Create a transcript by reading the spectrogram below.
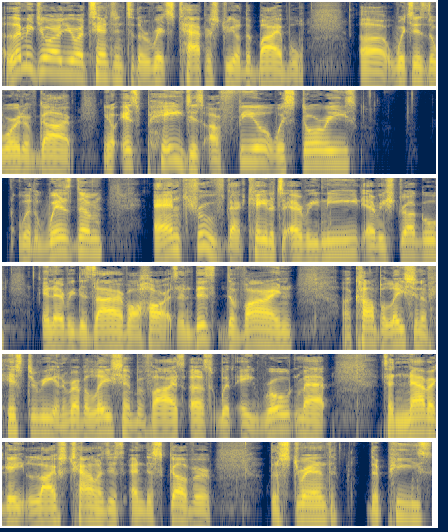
let me draw your attention to the rich tapestry of the Bible, uh, which is the Word of God. You know, its pages are filled with stories, with wisdom and truth that cater to every need, every struggle, and every desire of our hearts. And this divine uh, compilation of history and revelation provides us with a roadmap to navigate life's challenges and discover the strength, the peace,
